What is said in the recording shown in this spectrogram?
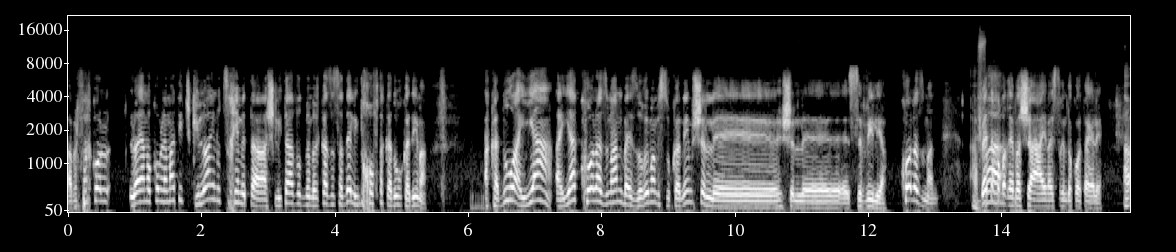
אבל סך הכל לא היה מקום למטיץ', כי לא היינו צריכים את השליטה הזאת במרכז השדה לדחוף את הכדור קדימה. הכדור היה, היה כל הזמן באזורים המסוכנים של, אה, של אה, סביליה. כל הזמן. אבל... בטח ברבע שעה וב-20 דקות האלה. אבל...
